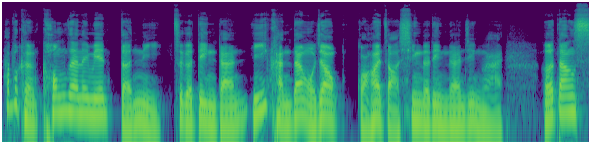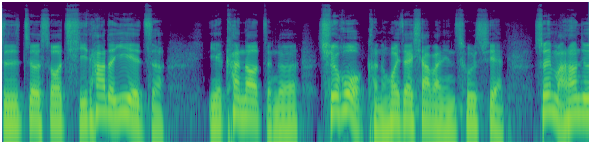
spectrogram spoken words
它不可能空在那边等你这个订单。你一砍单，我就要赶快找新的订单进来。而当时就说其他的业者。也看到整个缺货可能会在下半年出现，所以马上就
